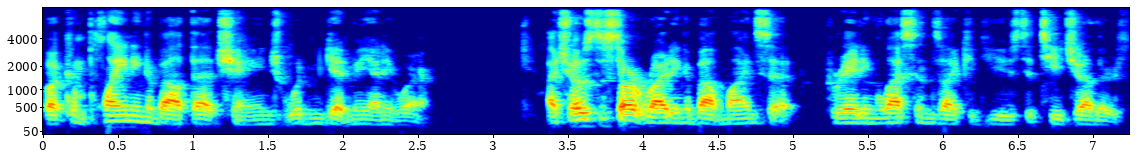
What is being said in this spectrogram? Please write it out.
but complaining about that change wouldn't get me anywhere. I chose to start writing about mindset, creating lessons I could use to teach others.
